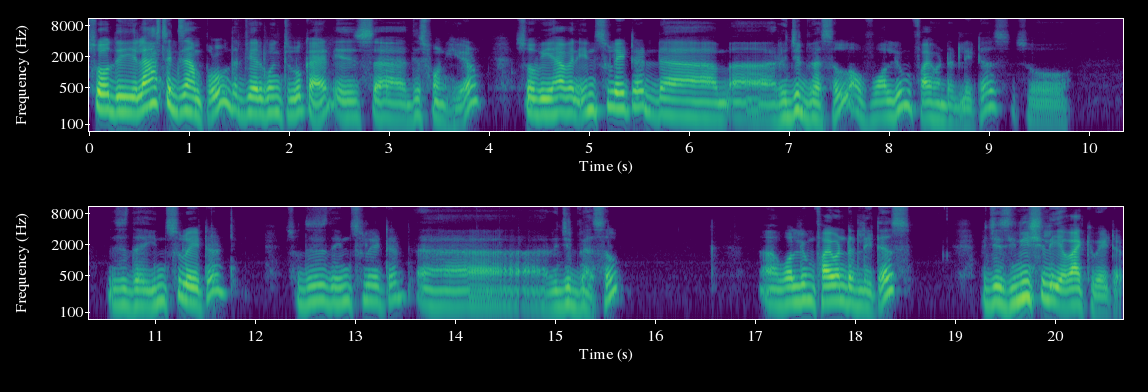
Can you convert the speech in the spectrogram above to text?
So, the last example that we are going to look at is uh, this one here. So, we have an insulated um, uh, rigid vessel of volume 500 liters. So, this is the insulated. So, this is the insulated uh, rigid vessel uh, volume 500 liters which is initially evacuated.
